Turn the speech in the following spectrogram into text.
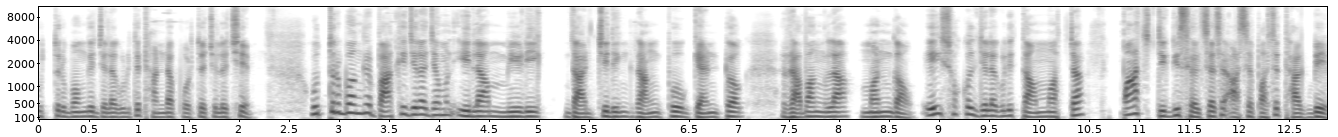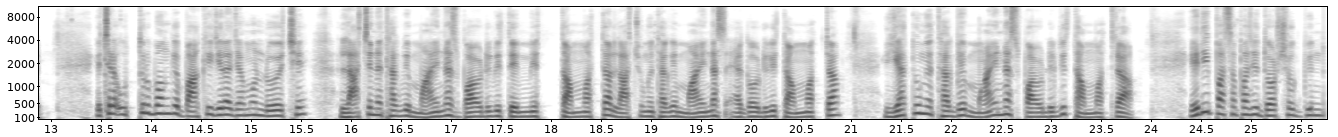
উত্তরবঙ্গের জেলাগুলিতে ঠান্ডা পড়তে চলেছে। উত্তরবঙ্গের বাকি জেলা যেমন ইলাম, মিরিক, দার্জিলিং রাংপো গ্যাংটক, রাবাংলা, মানগাঁও, এই সকল জেলাগুলির তাপমাত্রা পাঁচ ডিগ্রি সেলসিয়াসের আশেপাশে থাকবে। এছাড়া উত্তরবঙ্গে বাকি জেলা যেমন রয়েছে, লাচেনে থাকবে মাইনাস বারো ডিগ্রি তাপমাত্রা লাচুংয়ে থাকবে মাইনাস এগারো ডিগ্রি তাপমাত্রা ইয়াতুংয়ে থাকবে মাইনাস বারো ডিগ্রি তাপমাত্রা। এরই পাশাপাশি দর্শকবৃন্দ,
